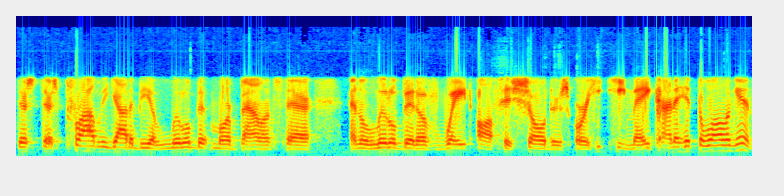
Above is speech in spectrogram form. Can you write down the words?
there's there's probably got to be a little bit more balance there and a little bit of weight off his shoulders, or he, he may kind of hit the wall again.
